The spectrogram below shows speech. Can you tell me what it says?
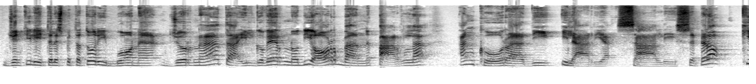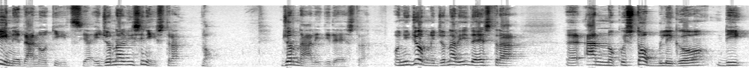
Gentili telespettatori, buona giornata. Il governo di Orban parla ancora di Ilaria Salis. Però chi ne dà notizia? I giornali di sinistra? No, giornali di destra. Ogni giorno i giornali di destra eh, hanno quest'obbligo di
